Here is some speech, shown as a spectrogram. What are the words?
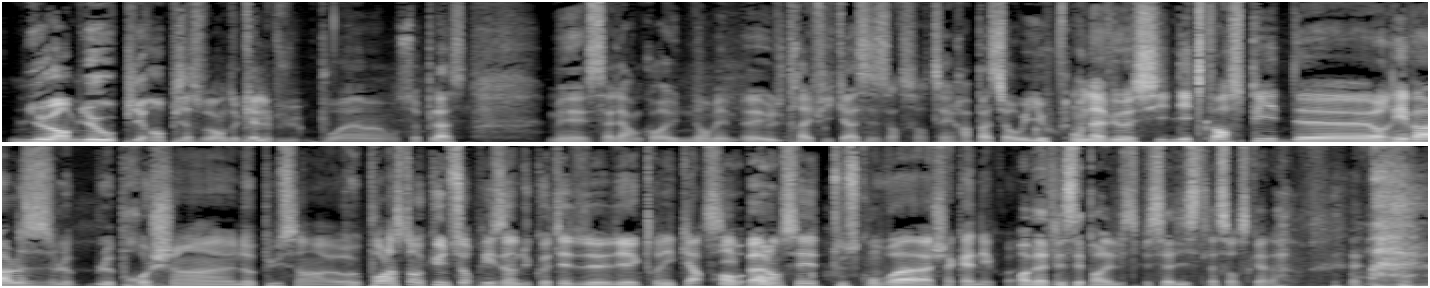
mieux en mieux ou pire en pire, selon de quel Mm. point on se place. Mais ça a l'air encore énormément, euh, ultra efficace et ça sortira pas sur Wii U. On a vu aussi Need for Speed euh, Rivals, le, le prochain euh, opus. hein. Euh, Pour l'instant, aucune surprise hein, du côté de- d'Electronic Arts. On- Ils balançaient tout ce qu'on voit à chaque année. Quoi. On va peut-être laisser parler le spécialiste là sur ce cas-là.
